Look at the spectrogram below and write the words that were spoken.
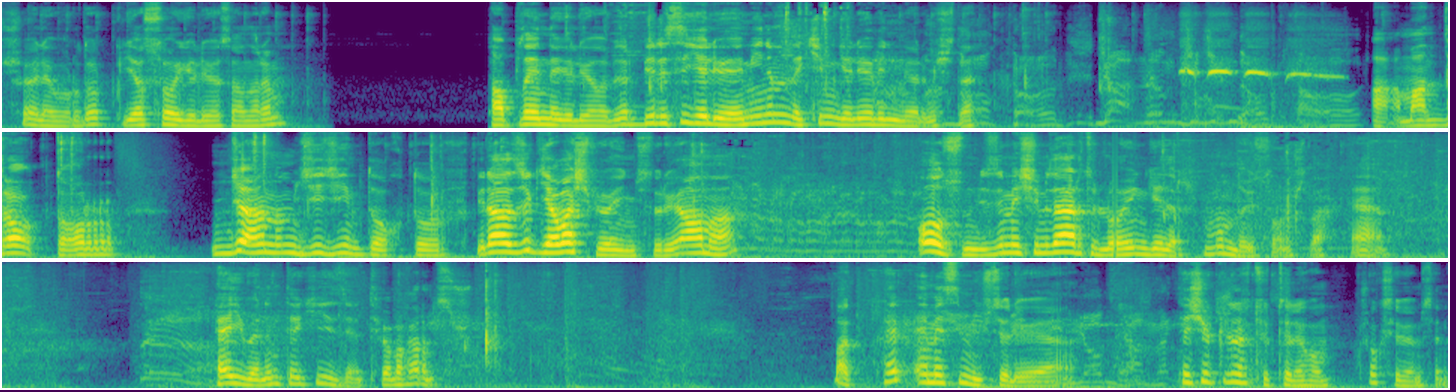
Şöyle vurduk. Yasuo geliyor sanırım. Top lane de geliyor olabilir. Birisi geliyor eminim de kim geliyor bilmiyorum işte. Aman doktor. Canım cicim doktor. Birazcık yavaş bir oyun sürüyor ama olsun bizim işimize her türlü oyun gelir. Mundo'yu sonuçta. Yani. Heyvenin tekiyiz yani. Tipe bakar mısın? Bak hep MS'im yükseliyor ya. Teşekkürler Türk Telekom. Çok seviyorum seni.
